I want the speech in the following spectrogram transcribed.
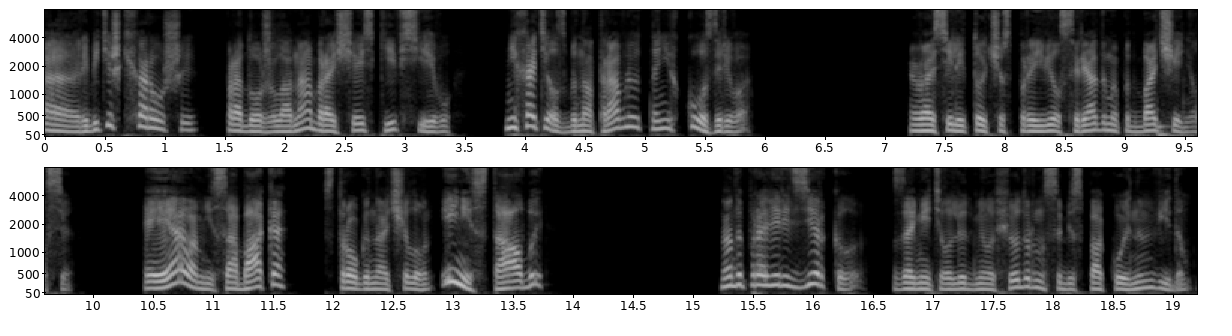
А ребятишки хорошие», — продолжила она, обращаясь к Евсееву. «Не хотелось бы натравливать на них Козырева». Василий тотчас проявился рядом и подбоченился. «Я вам не собака», — строго начал он, — «и не стал бы. «Надо проверить зеркало», — заметила Людмила Федоровна с обеспокоенным видом.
